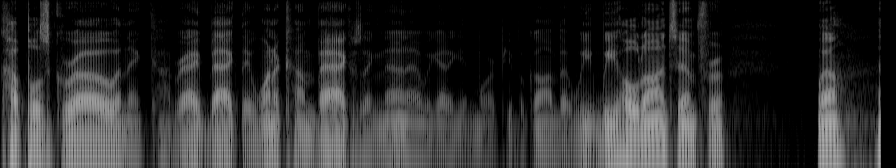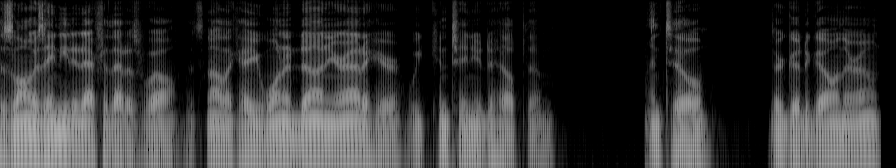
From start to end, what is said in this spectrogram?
couples grow and they come right back. They want to come back. It's like, no, no, we got to get more people going. But we, we hold on to them for, well, as long as they need it after that as well. It's not like, hey, you want it done, you're out of here. We continue to help them until they're good to go on their own.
